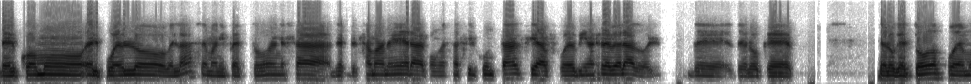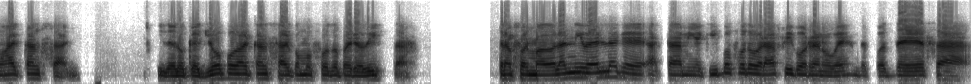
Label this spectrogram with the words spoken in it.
Ver cómo el pueblo, ¿verdad? Se manifestó en esa, de, de esa manera, con esas circunstancias, fue bien revelador de, de lo que de lo que todos podemos alcanzar y de lo que yo puedo alcanzar como fotoperiodista. Transformador al nivel de que hasta mi equipo fotográfico renové después de esa,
